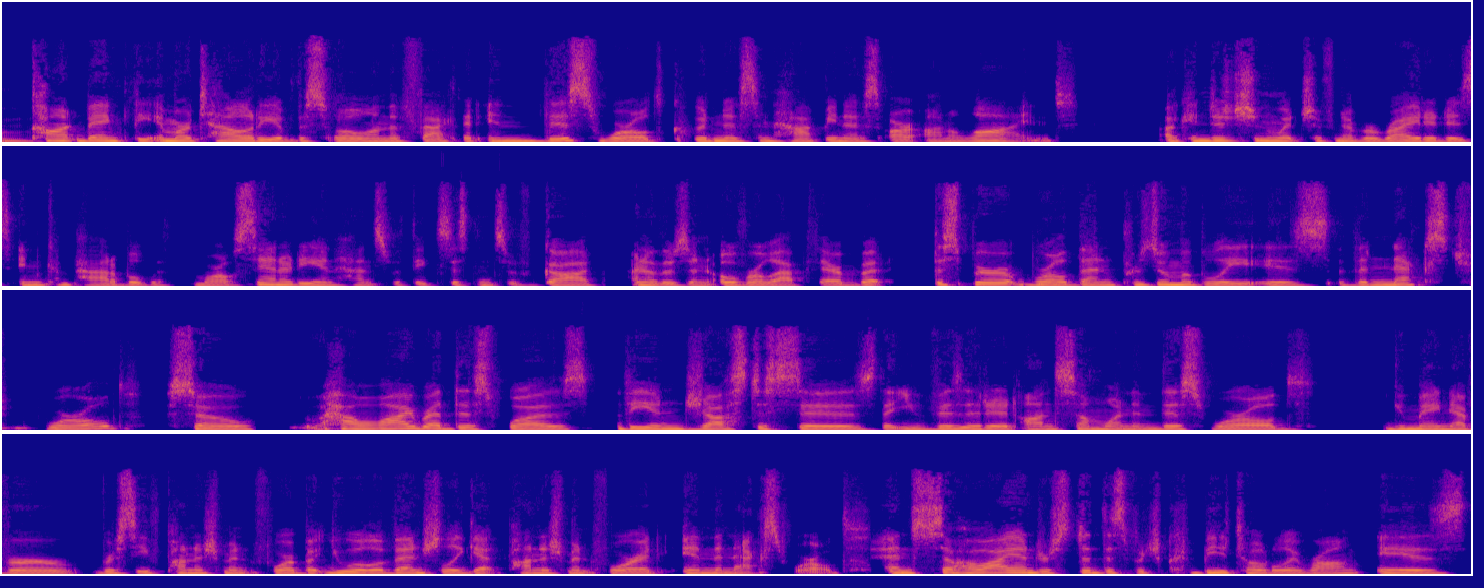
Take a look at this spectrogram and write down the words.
Hmm. Kant banked the immortality of the soul on the fact that in this world, goodness and happiness are unaligned a condition which, if never righted, is incompatible with moral sanity and hence with the existence of God. I know there's an overlap there, but the spirit world then presumably is the next world. So, how I read this was the injustices that you visited on someone in this world, you may never receive punishment for, but you will eventually get punishment for it in the next world. And so, how I understood this, which could be totally wrong, is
